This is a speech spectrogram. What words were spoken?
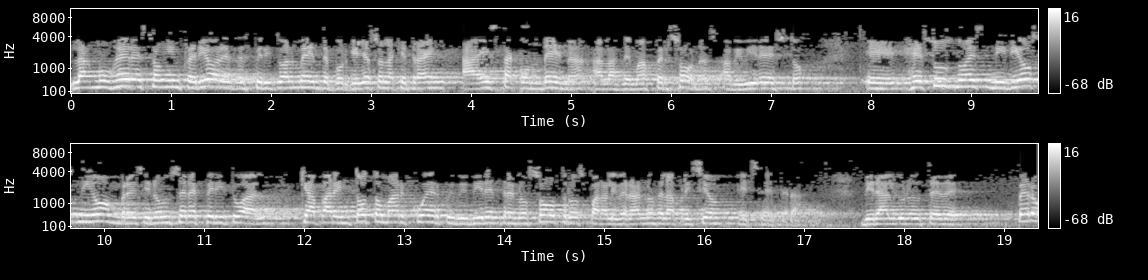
Las mujeres son inferiores espiritualmente porque ellas son las que traen a esta condena a las demás personas a vivir esto. Eh, Jesús no es ni Dios ni hombre, sino un ser espiritual que aparentó tomar cuerpo y vivir entre nosotros para liberarnos de la prisión, etc. Dirá alguno de ustedes, pero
